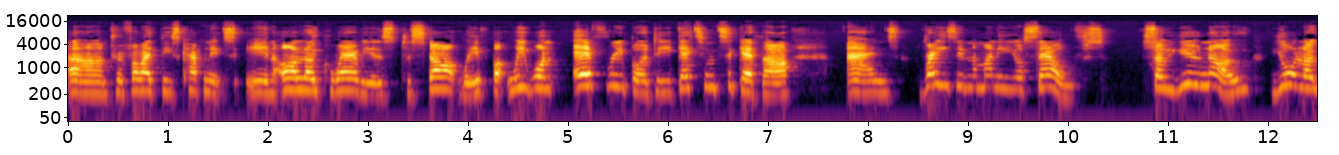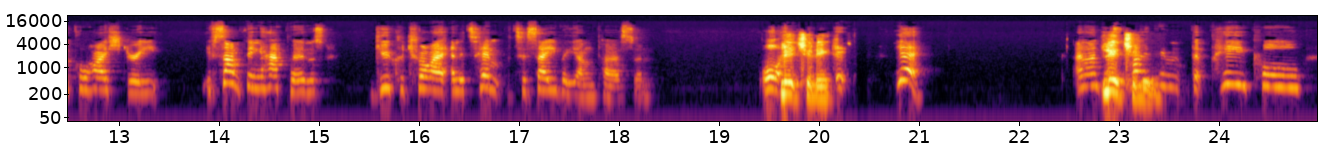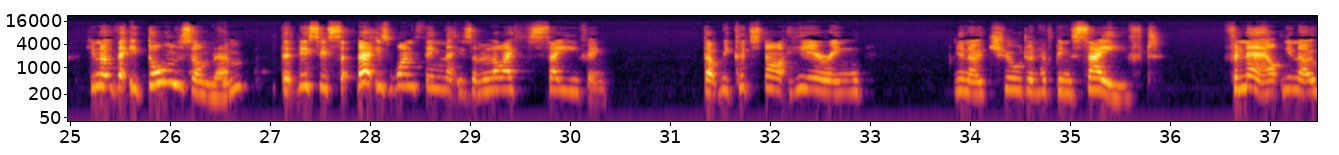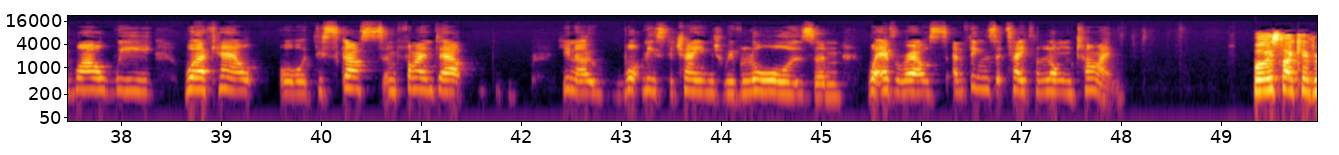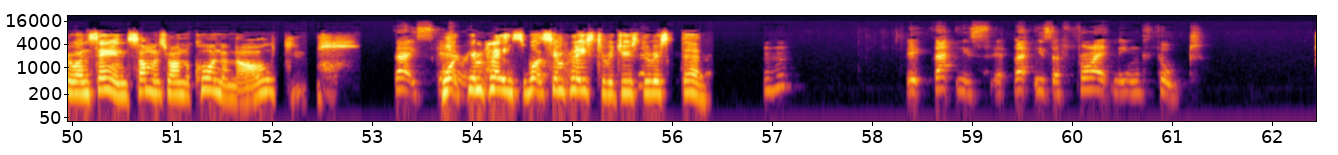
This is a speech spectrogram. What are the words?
um, provide these cabinets in our local areas to start with, but we want everybody getting together and raising the money yourselves. So you know your local high street, if something happens, you could try and attempt to save a young person. Or literally. It, yeah. And I'm just literally. hoping that people, you know, that it dawns on them that this is that is one thing that is a life saving. That we could start hearing, you know, children have been saved. For now, you know, while we work out or discuss and find out you know what needs to change with laws and whatever else and things that take a long time well it's like everyone's saying summer's around the corner now that is scary. what's in place what's in place to reduce yeah. the risk there mm-hmm. it, that is that is a frightening thought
